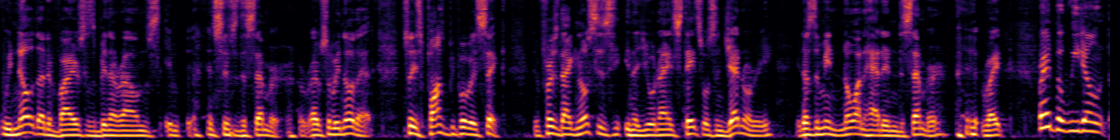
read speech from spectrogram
we know that the virus has been around since December, right? So we know that. So it's possible people were sick. The first diagnosis in the United States was in January. It doesn't mean no one had it in December, right? Right, but we don't.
